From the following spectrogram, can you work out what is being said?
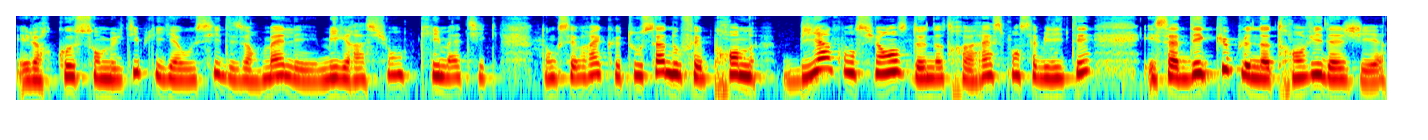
et leurs causes sont multiples. Il y a aussi désormais les migrations climatiques. Donc c'est vrai que tout ça nous fait prendre bien conscience de notre responsabilité et ça décuple notre envie d'agir.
